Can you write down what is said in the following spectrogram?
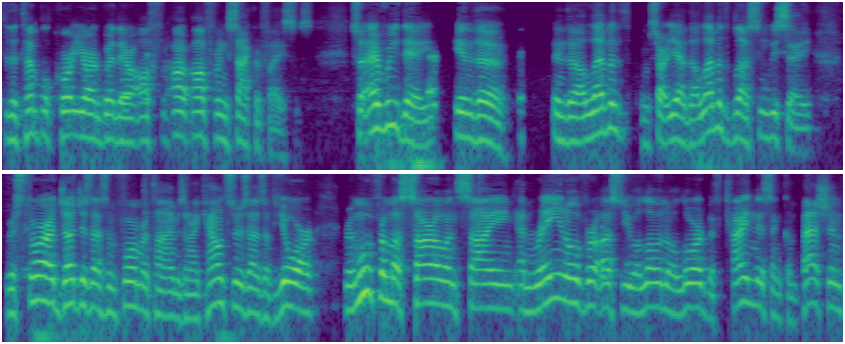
to the temple courtyard where they are, off, are offering sacrifices. So every day in the in the 11th, I'm sorry, yeah, the 11th blessing, we say, restore our judges as in former times and our counselors as of yore. Remove from us sorrow and sighing and reign over us, you alone, O Lord, with kindness and compassion,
